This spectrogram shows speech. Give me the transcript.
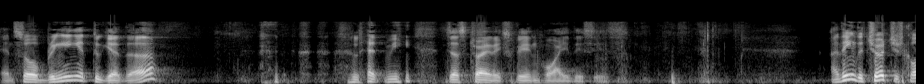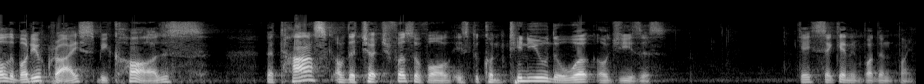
And so bringing it together, let me just try and explain why this is. I think the church is called the body of Christ because the task of the church, first of all, is to continue the work of Jesus. Okay, second important point.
